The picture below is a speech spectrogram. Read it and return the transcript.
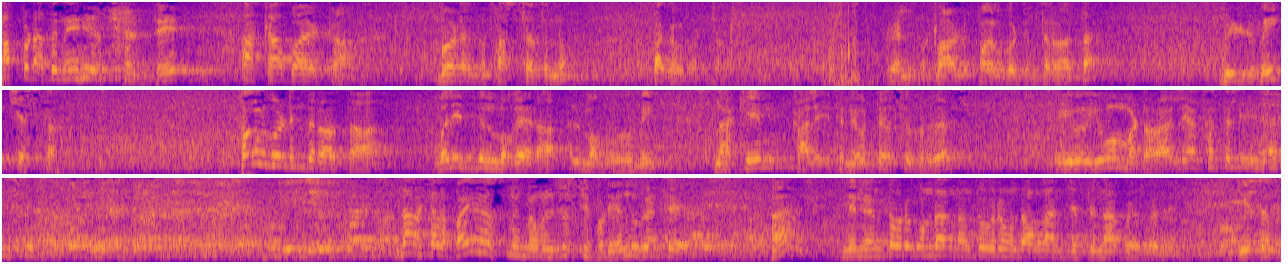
అప్పుడు అతను ఏం చేస్తాడంటే ఆ కాబా యొక్క గోడను ఫస్ట్ అతను పగలగొడతాడు. రెండు రాళ్ళు పగలగొట్టిన తర్వాత వీళ్ళు వెయిట్ చేస్తారు. పగలగొట్టిన తర్వాత వలీద్ బిన్ ముగైరా అల్ మగూమి నాకేం కాలే ఇతను ఎవరు తెలుసు బ్రదర్స్ ఇవ్వ- ఇవ్వమంటారా లేకపోతే ఇస్తే నాకు చాలా భయం వస్తుంది మిమ్మల్ని చూస్తే ఇప్పుడు ఎందుకంటే నేను ఎంతవరకు ఉండాలని అంతవరకు ఉండాలని అని చెప్పి నాకు ఎదుగుతుంది ఇతను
